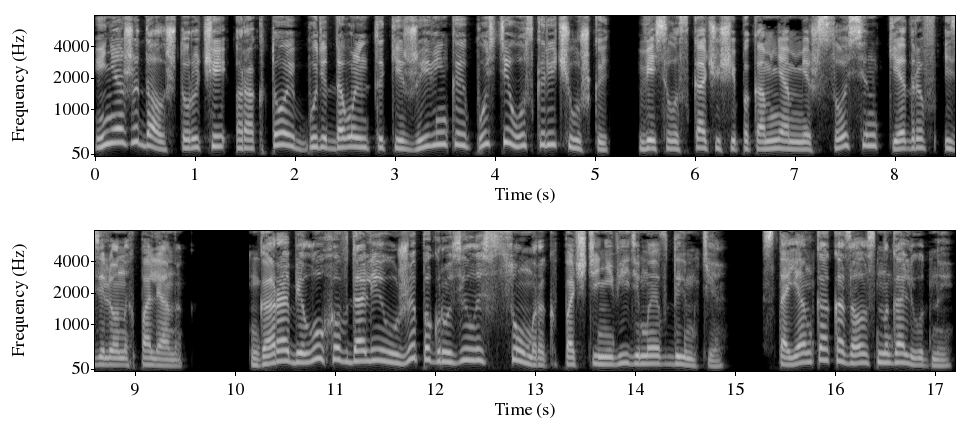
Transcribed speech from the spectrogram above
и не ожидал, что ручей Рактой будет довольно-таки живенькой, пусть и узкой речушкой, весело скачущей по камням меж сосен, кедров и зеленых полянок. Гора Белуха вдали уже погрузилась в сумрак, почти невидимая в дымке. Стоянка оказалась многолюдной.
